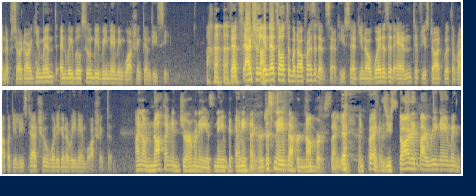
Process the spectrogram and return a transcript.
an absurd argument, and we will soon be renaming Washington D.C. that's actually, and that's also what our president said. He said, you know, where does it end if you start with the Robert E. Lee statue? What are you going to rename Washington? I know nothing in Germany is named anything. They're just named after numbers things. Yeah, right. Because you started by renaming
